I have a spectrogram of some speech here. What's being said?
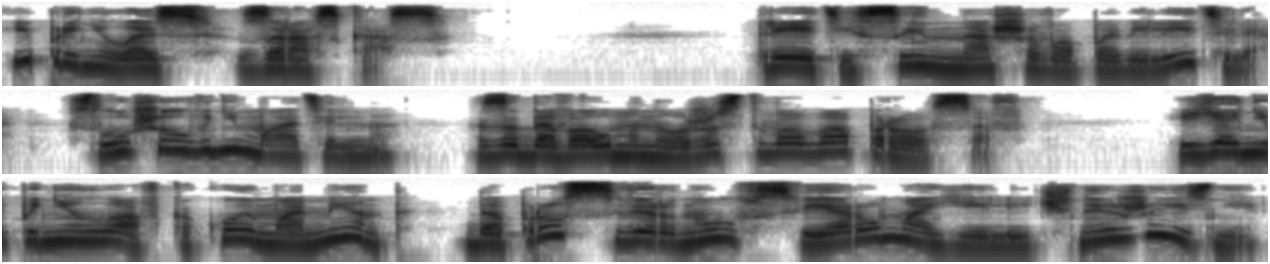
и принялась за рассказ. Третий сын нашего повелителя слушал внимательно, задавал множество вопросов, и я не поняла, в какой момент допрос свернул в сферу моей личной жизни,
